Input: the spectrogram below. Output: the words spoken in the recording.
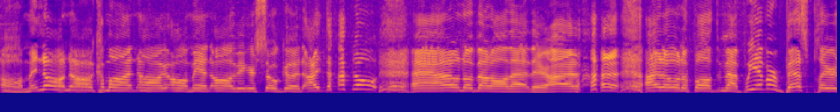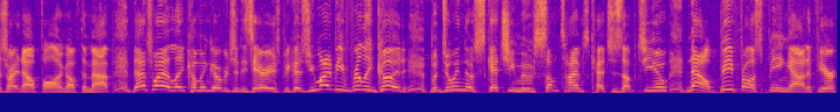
oh man, no, no, come on. Oh, oh man, oh you're so good. I, I don't I don't know about all that there. I I don't want to fall off the map. We have our best players right now falling off the map. That's why I like coming over to these areas because you might be really good but doing those sketchy moves sometimes catches up to you. Now, Bifrost being out of here,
